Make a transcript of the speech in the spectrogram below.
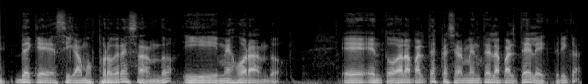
de que sigamos progresando y mejorando eh, en toda la parte, especialmente en la parte eléctrica.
